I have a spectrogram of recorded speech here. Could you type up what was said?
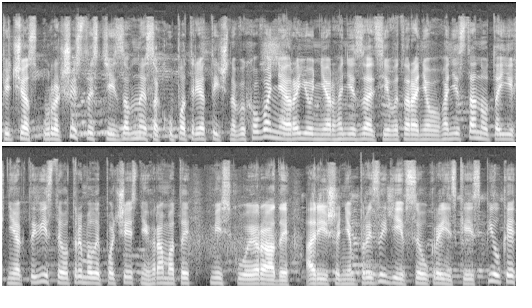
Під час урочистості за внесок у патріотичне виховання районні організації ветеранів Афганістану та їхні активісти отримали почесні грамоти міської ради. А рішенням президії всеукраїнської спілки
